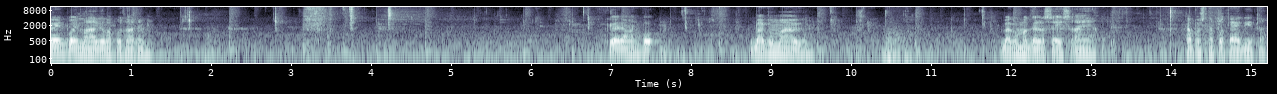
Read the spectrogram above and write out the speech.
Ngayon po ay maaga pa po sa atin. Kailangan po bago mag bago mag alas 6 ay Tapos na po tayo dito.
